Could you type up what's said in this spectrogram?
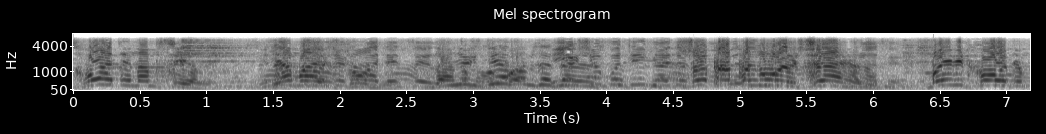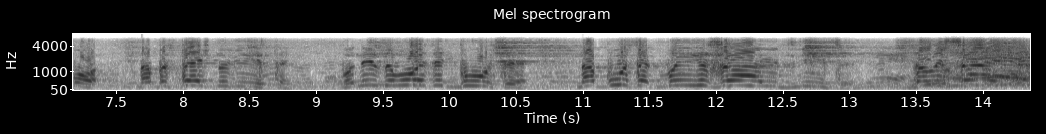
Хватить нам сили. Я маю згоду. Якщо потрібно, Що пропонують ще раз? Ми відходимо на безпечну відстань. Вони завозять буси. На бусах виїжджають звідси. Залишаються.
